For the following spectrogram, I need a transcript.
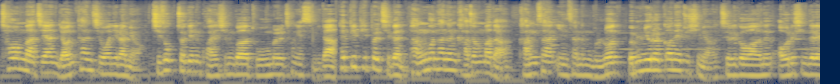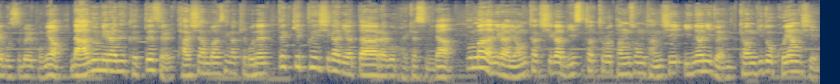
처음 맞이한 연탄 지원이라며 지속적인 관심과 도움을 청했습니다. 해피피플 측은 방문하는 가정마다 감사 인사는 물론 음료를 꺼내주시며 즐거워하는 어르신들의 모습을 보며 나눔이라는 그 뜻을 다시 한번 생각해보는 뜻깊은 시간이었다라고 밝혔습니다. 뿐만 아니라 영탁 씨가 미스터 트롯 방송 당시 2년이 된 경기도 고양시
